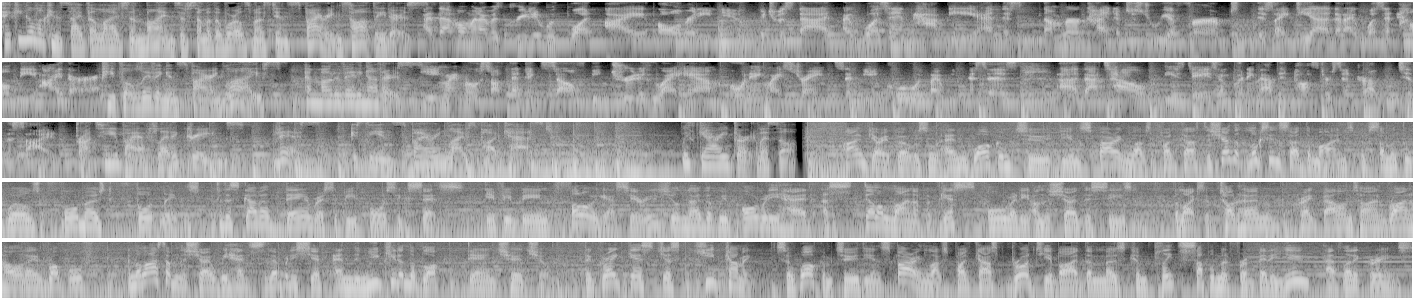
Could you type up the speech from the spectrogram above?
taking a look inside the lives and minds of some of the world's most inspiring thought leaders. At that moment, I was greeted with what I already knew, which was that I wasn't happy. And this number kind of just reaffirmed this idea that I wasn't healthy either. People living inspiring lives and motivating others. Being my most authentic self, being true to who I am, owning my strengths, and being cool with my weaknesses. Uh, that's how these days I'm putting that imposter syndrome to the side. Brought to you by Athletic Athletic Greens. This is the Inspiring Lives Podcast with Gary Birtwistle. I'm Gary Birtwistle, and welcome to the Inspiring Lives podcast, the show that looks inside the minds of some of the world's foremost thought leaders to discover their recipe for success. If you've been following our series, you'll know that we've already had a stellar lineup of guests already on the show this season. The likes of Todd Herman, Craig Ballantyne, Ryan Holiday, Robb Wolf, and the last time on the show, we had celebrity chef and the new kid on the block, Dan Churchill. The great guests just keep coming. So, welcome to the Inspiring Lives podcast brought to you by the most complete supplement for a better you, Athletic Greens.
